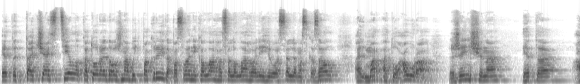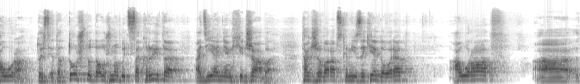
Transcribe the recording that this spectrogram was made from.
это та часть тела, которая должна быть покрыта. Посланник Аллаха, саллаллаху алейхи вассаляма, сказал, «Аль-мар ату аура» – «Женщина – это аура», то есть это то, что должно быть сокрыто одеянием хиджаба. Также в арабском языке говорят «аурат», а,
